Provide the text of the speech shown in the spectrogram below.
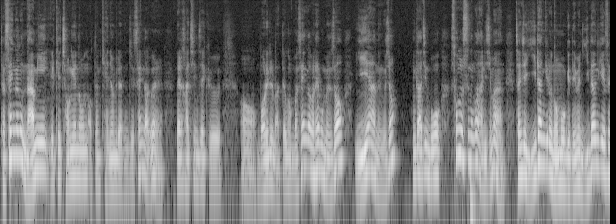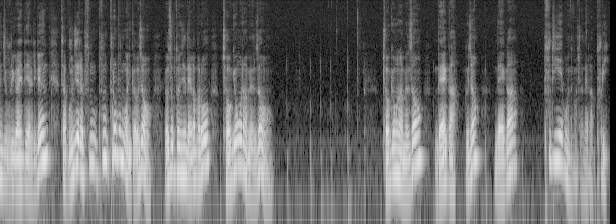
자 생각은 남이 이렇게 정해놓은 어떤 개념이라든지 생각을 내가 같이 이제 그 어, 머리를 맞대고 한번 생각을 해보면서 이해하는 거죠. 그러니까 아직 뭐 손을 쓰는 건 아니지만 자 이제 2단계로 넘어오게 되면 2단계에서 이제 우리가 해야 될 일은 자 문제를 푸, 푸, 풀어보는 거니까 그죠? 여기서부터 이제 내가 바로 적용을 하면서 적용을 하면서 내가 그죠? 내가 풀이해 보는 거죠. 내가 풀이.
